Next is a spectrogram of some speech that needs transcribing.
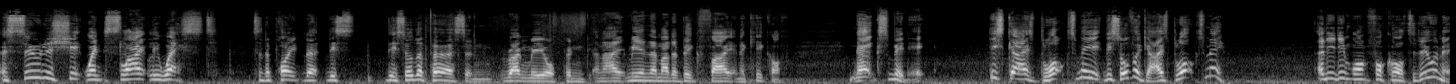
as soon as shit went slightly west to the point that this this other person rang me up and, and I me and them had a big fight and a kickoff. Next minute, this guy's blocked me. This other guy's blocked me, and he didn't want fuck all to do with me,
